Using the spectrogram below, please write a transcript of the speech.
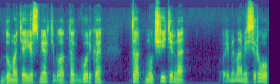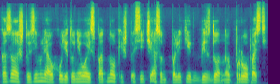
Думать о ее смерти было так горько, так мучительно. Временами Серову казалось, что земля уходит у него из-под ног и что сейчас он полетит в бездонную пропасть.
